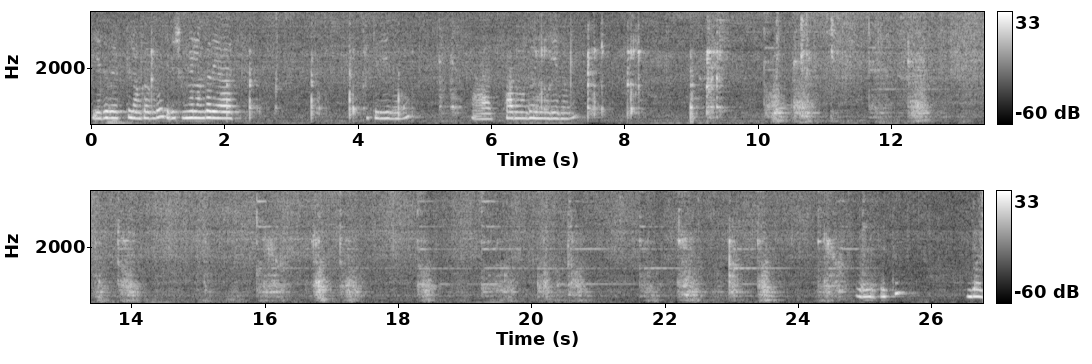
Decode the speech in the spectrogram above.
দিয়ে দেবো একটু লঙ্কা গুঁড়ো, যদি শুকনো লঙ্কা দেওয়া আছে, একটু দিয়ে দেবো। আর স্বাদ মতো নুন দিয়ে দেবো। এতে একটু? জল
